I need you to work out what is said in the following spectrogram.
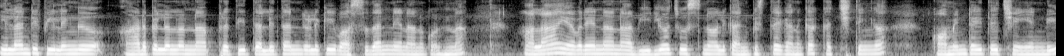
ఇలాంటి ఫీలింగ్ ఆడపిల్లలు ఉన్న ప్రతి తల్లిదండ్రులకి వస్తుందని నేను అనుకుంటున్నా. అలా ఎవరైనా నా వీడియో చూసిన వాళ్ళకి అనిపిస్తే కనుక ఖచ్చితంగా కామెంట్ అయితే చేయండి.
